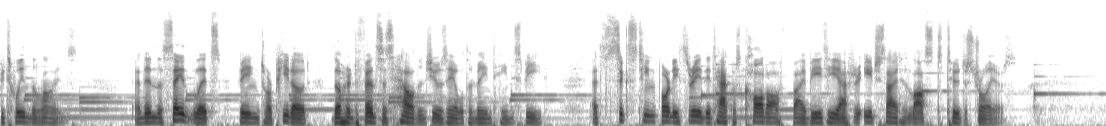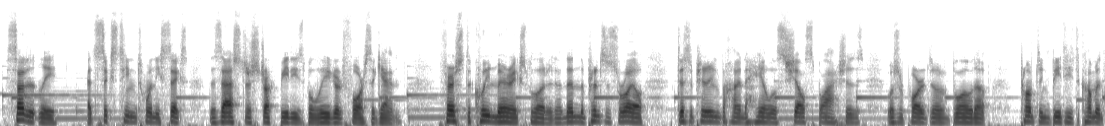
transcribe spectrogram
between the lines. And in the Seydlitz being torpedoed, though her defenses held and she was able to maintain speed. At 1643, the attack was called off by Beatty after each side had lost two destroyers. Suddenly, at 1626, disaster struck Beatty's beleaguered force again. First, the Queen Mary exploded, and then the Princess Royal, disappearing behind a hail of shell splashes, was reported to have blown up, prompting Beatty to comment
